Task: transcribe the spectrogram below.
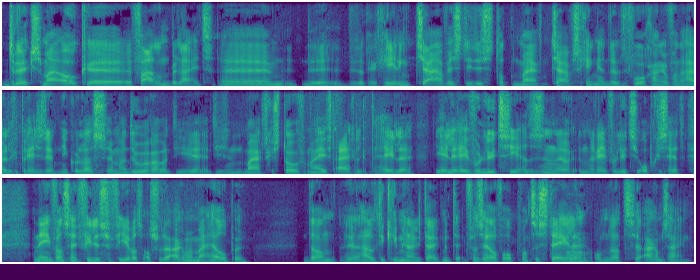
Drugs, maar ook eh, falend beleid. Uh, de, de, regering Chavez, die dus tot maart Chavez ging... de voorganger van de huidige president Nicolas Maduro... die, uh, die is in maart gestorven, maar heeft eigenlijk de hele, die hele revolutie... het is een, een revolutie opgezet. En een van zijn filosofieën was... als we de armen maar helpen dan uh, houdt die criminaliteit met, vanzelf op. Want ze stelen oh. omdat ze arm zijn.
